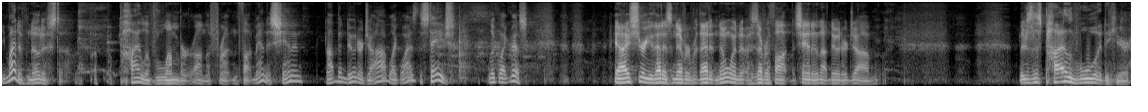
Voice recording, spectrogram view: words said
You might have noticed a, a, a, pile of lumber on the front and thought, man, has Shannon not been doing her job? Like, why does the stage look like this? Yeah, I assure you that is never, that no one has ever thought that Shannon not doing her job. There's this pile of wood here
